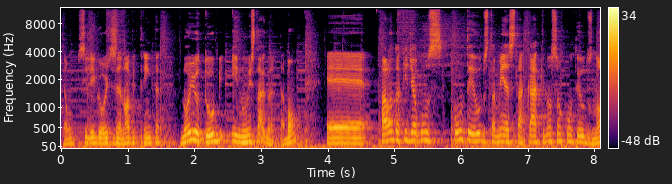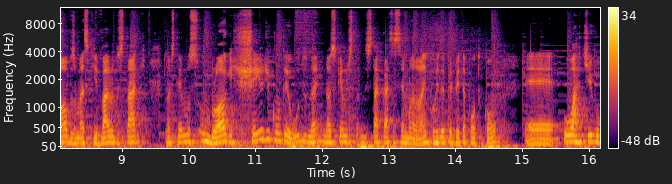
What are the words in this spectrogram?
Então se liga hoje 19h30 no YouTube e no Instagram, tá bom? É, falando aqui de alguns conteúdos também a destacar, que não são conteúdos novos, mas que valem o destaque, nós temos um blog cheio de conteúdos, né? Nós queremos destacar essa semana lá em corridaperfeita.com é, o artigo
